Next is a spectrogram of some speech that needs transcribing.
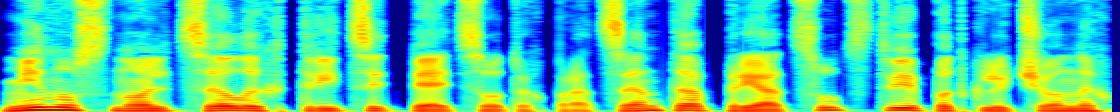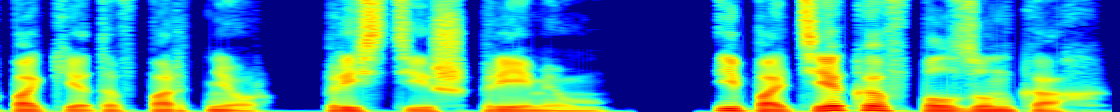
минус 0,35% при отсутствии подключенных пакетов партнер, престиж премиум. Ипотека в ползунках.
